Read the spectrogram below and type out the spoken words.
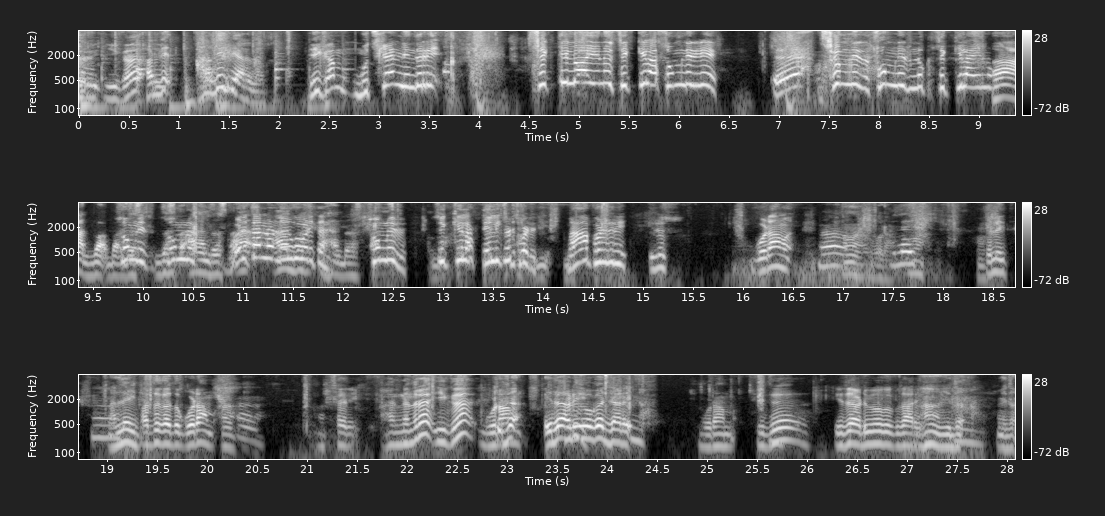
ಸರಿ ಈಗ ಯಾರು ಈಗ ಮುಚ್ಕೊಂಡ್ ನಿಂದ್ರಿ. ಸಿಕ್ಕಿಲ್ವಾ ಏನು ಸಿಕ್ಕಿಲ್ಲ ಸುಮ್ನಿರಿ. ಸುಮ್ನಿರ್ ಸುಮ್ನಿರ್ ನುಕ್ ಸಿಕ್ಕಿಲ್ಲ ಇನ್ನು. ಸುಮ್ನಿರ್ ಸುಮ್ನಿರ್. ಹೊಡಿತಾನ ನೋಡಿ ನನಗೂ ಹೊಡಿತಾನ. ಸುಮ್ನಿರ್. ಸಿಕ್ಕಿಲ್ಲ ತಲೆ ಕೆಡಿಸ್ಬೇಡ್ರಿ. ನಾ ಹೊಡೆದ್ರಿ ಇದು ಗೋಡಾಮ. ಅದಗ ಅದು ಗೋಡಾಮ. ಸರಿ. ಹಂಗಂದ್ರ ಈಗ ಗೋಡಾಮ. ಇದು ಅಡಿ ಹೋಗೋ ಜಾರಿ ಗೋಡಾಮ. ಇದು ಇದು ಅಡವಿ ಹೋಗೋ ದಾರಿ. ಹಾ ಇದು ಇದು.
